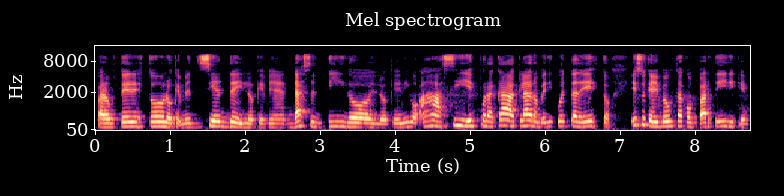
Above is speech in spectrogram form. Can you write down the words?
para ustedes todo lo que me enciende y lo que me da sentido y lo que digo, ah, sí, es por acá, claro, me di cuenta de esto. Eso que a mí me gusta compartir y que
